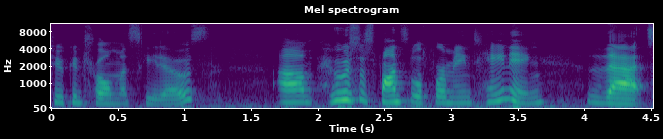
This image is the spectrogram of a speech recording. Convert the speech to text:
to control mosquitoes? Um, who's responsible for maintaining that,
